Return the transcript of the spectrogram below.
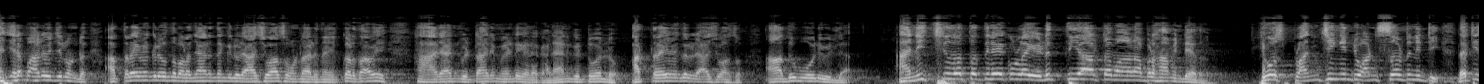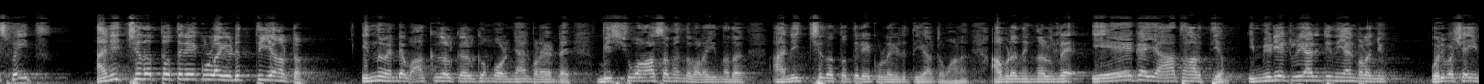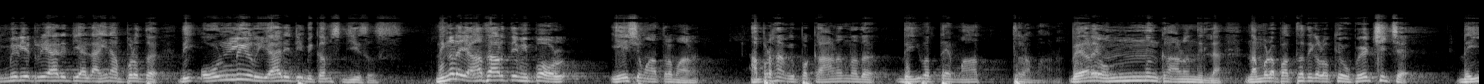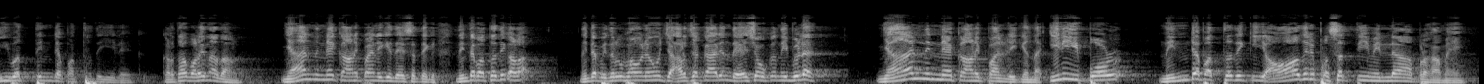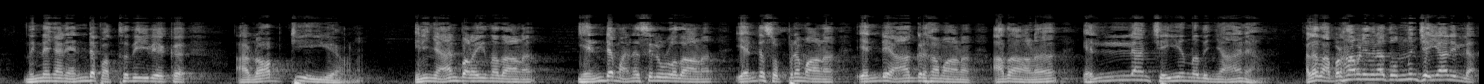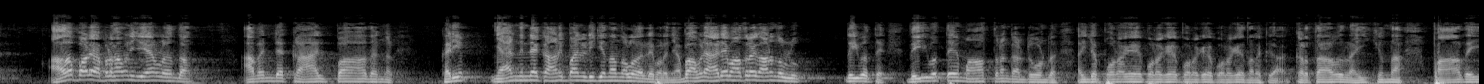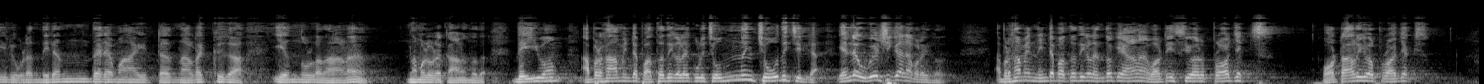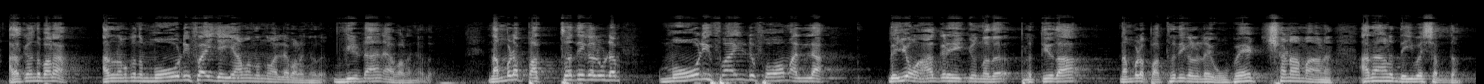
ഞാൻ ചിലപ്പോൾ ആലോചിച്ചിട്ടുണ്ട് അത്രയുമെങ്കിലും ഒന്ന് പറഞ്ഞാലെന്തെങ്കിലും ഒരു ആശ്വാസം ഉണ്ടായിരുന്നു. കർത്താവേ ആരാൻ വിട്ടാലും വേണ്ടിയല്ല കനാൻ കിട്ടുമല്ലോ. അത്രയുമെങ്കിലും ഒരു ആശ്വാസം. അതുപോലുമില്ല. അനിശ്ചിതത്വത്തിലേക്കുള്ള എടുത്തിയാട്ടമാണ് അബ്രഹാമിന്റെത്. He was plunging into uncertainty that is faith അനിശ്ചിതത്വത്തിലേക്കുള്ള എടുത്തിയാട്ടം. ഇന്നും എന്റെ വാക്കുകൾ കേൾക്കുമ്പോൾ ഞാൻ പറയട്ടെ വിശ്വാസം എന്ന് പറയുന്നത് അനിശ്ചിതത്വത്തിലേക്കുള്ള എടുത്തിയാട്ടമാണ് അവിടെ നിങ്ങളുടെ ഏക യാഥാർത്ഥ്യം ഇമ്മീഡിയറ്റ് റിയാലിറ്റി എന്ന് ഞാൻ പറഞ്ഞു. ഒരുപക്ഷെ ഇമ്മീഡിയറ്റ് റിയാലിറ്റി അല്ല അതിനപ്പുറത്ത് the only reality becomes Jesus നിങ്ങളുടെ യാഥാർത്ഥ്യം ഇപ്പോൾ യേശു മാത്രമാണ്. അബ്രഹാം ഇപ്പൊ കാണുന്നത് ദൈവത്തെ മാത്രമാണ്. വേറെ ഒന്നും കാണുന്നില്ല. നമ്മുടെ പദ്ധതികളൊക്കെ ഉപേക്ഷിച്ച് ദൈവത്തിന്റെ പദ്ധതിയിലേക്ക്. കർത്താവ് പറയുന്നതാണ് ഞാൻ നിന്നെ കാണിപ്പാനിക്ക് ദേശത്തേക്ക്. നിന്റെ പദ്ധതി കള. നിന്റെ പിതൃഭവനവും ചാർച്ചക്കാരും ദേശവും ഒക്കെ നീ വിടെ. ഞാൻ നിന്നെ കാണിപ്പാനിരിക്കുന്ന. ഇനിയിപ്പോൾ നിന്റെ പദ്ധതിക്ക് യാതൊരു പ്രസക്തിയുമില്ല അബ്രഹാമേ. നിന്നെ ഞാൻ എന്റെ പദ്ധതിയിലേക്ക് അഡോപ്റ്റ് ചെയ്യുകയാണ്. ഇനി ഞാൻ പറയുന്നതാണ് എന്റെ മനസ്സിലുള്ളതാണ് എന്റെ സ്വപ്നമാണ് എന്റെ ആഗ്രഹമാണ് അതാണ് എല്ലാം ചെയ്യുന്നത് ഞാനാ. അല്ലാതെ അബ്രഹാമിന് ഇതിനകത്തൊന്നും ചെയ്യാനില്ല. ആകെപ്പാടെ അബ്രഹാമിന് ചെയ്യാനുള്ളത് എന്താ? അവന്റെ കാൽപാദങ്ങൾ. കാര്യം ഞാൻ നിന്നെ കാണിപ്പാനിരിക്കുന്ന എന്നുള്ളതല്ലേ പറഞ്ഞു. അപ്പൊ അവൻ ആരെ മാത്രമേ കാണുന്നുള്ളൂ? ദൈവത്തെ. ദൈവത്തെ മാത്രം കണ്ടുകൊണ്ട് അതിന്റെ പുറകെ പുറകെ പുറകെ പുറകെ നടക്കുക. കർത്താവ് നയിക്കുന്ന പാതയിലൂടെ നിരന്തരമായിട്ട് നടക്കുക എന്നുള്ളതാണ് നമ്മളിവിടെ കാണുന്നത്. ദൈവം അബ്രഹാമിന്റെ പദ്ധതികളെ കുറിച്ച് ഒന്നും ചോദിച്ചില്ല. എല്ലാം ഉപേക്ഷിക്കാനാണ് പറയുന്നത്. അബ്രഹാമൻ നിന്റെ പദ്ധതികൾ എന്തൊക്കെയാണ്? What is your projects what are your projects അതൊക്കെ ഒന്ന് പറ. അത് നമുക്കൊന്ന് മോഡിഫൈ ചെയ്യാമെന്നൊന്നും അല്ല പറഞ്ഞത്. വിടാനാ പറഞ്ഞത്. നമ്മുടെ പദ്ധതികളുടെ മോഡിഫൈഡ് ഫോം അല്ല ദൈവം ആഗ്രഹിക്കുന്നത്. പ്രത്യുത നമ്മുടെ പദ്ധതികളുടെ ഉപേക്ഷണമാണ്. അതാണ് ദൈവശബ്ദം.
